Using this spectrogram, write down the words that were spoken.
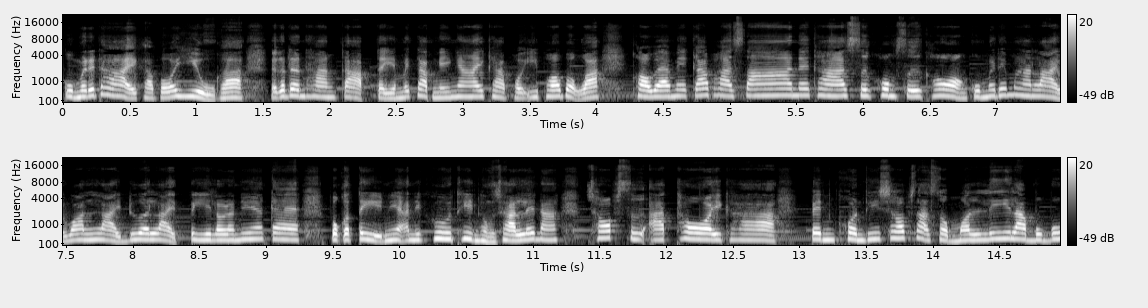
กูไม่ได้ถ่ายค่ะ เพราะว่าหิวค่ะ แล้วก็เดินทางกลับแต่ยังไม่กลับง่ายๆค่ะเพราะอีพ่อบอกว่าขอแวะเมกาพาซ่านะคะ ซื้อคงซื้อของกูไม่ได้มาหลายวันหลายเดือนหลายปีแล้วนะเนี่ยแกปกติเนี่ยอันนี้คือถิ่นของฉันเลยนะ ชอบซื้ออาร์ตทอยค่ะ เป็นคนที่ชอบสะสมมอลลี่ลาบูบู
